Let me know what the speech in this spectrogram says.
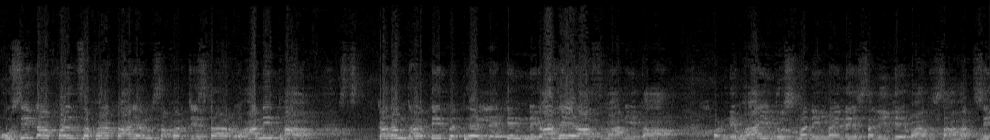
उसी का फलसफा कायम सफ़र जिसका रूहानी था, कदम धरती पे थे, लेकिन निगाहें आसमानी था और निभाई दुश्मनी मैंने सलीके बादशाहत सी।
